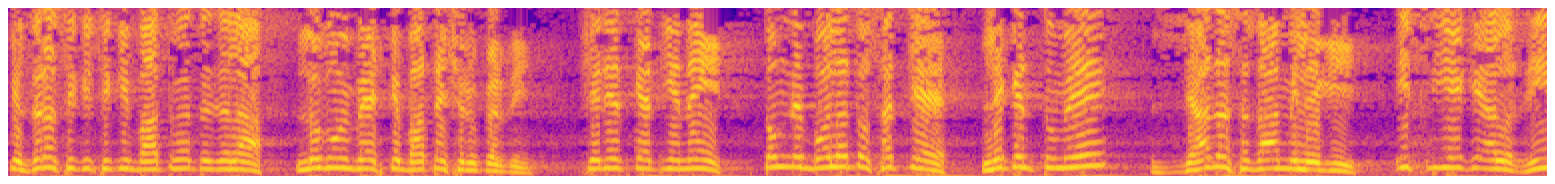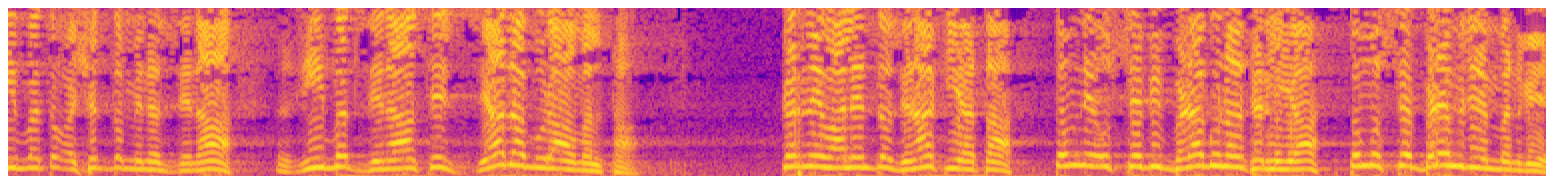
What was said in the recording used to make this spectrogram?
کہ ذرا سے کسی کی بات ہوتے چلا لوگوں میں بیٹھ کے باتیں شروع کر دی شریعت کہتی ہے، نہیں، تم نے بولا تو سچ ہے، لیکن تمہیں زیادہ سزا ملے گی۔ اس لیے کہ الغیبت و اشد من الزنا، غیبت زنا سے زیادہ برا عمل تھا۔ کرنے والے نے تو زنا کیا تھا تم نے اس سے بھی بڑا گنا کر لیا، تم اس سے بڑے مجرم بن گئے۔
